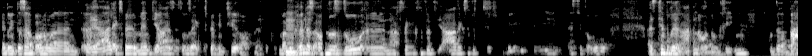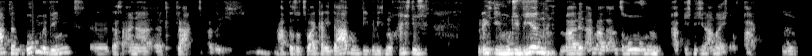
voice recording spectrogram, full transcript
Hendrik, deshalb auch nochmal ein Realexperiment. Ja, es ist unser Experimentierraum. Ne? Guck mal, mhm. wir können das auch nur so äh, nach 46a, 46 B, C, STVO als temporäre Anordnung kriegen. Und wir warten unbedingt, äh, dass einer äh, klagt. Also ich habe da so zwei Kandidaten, die will ich noch richtig, richtig motivieren, mal den Anwalt anzurufen, habe ich nicht ein Anrecht auf Park. Ne?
